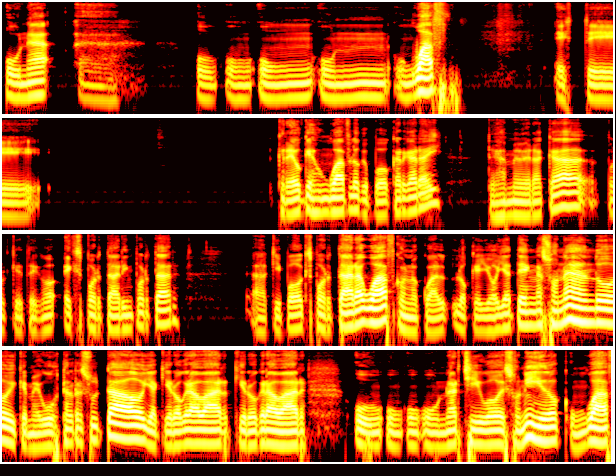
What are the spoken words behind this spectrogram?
una, eh, un, un, WAF. Este, creo que es un WAF lo que puedo cargar ahí. Déjame ver acá, porque tengo exportar, importar. Aquí puedo exportar a WAV, con lo cual lo que yo ya tenga sonando y que me gusta el resultado, ya quiero grabar, quiero grabar un, archivo de sonido, un WAV,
